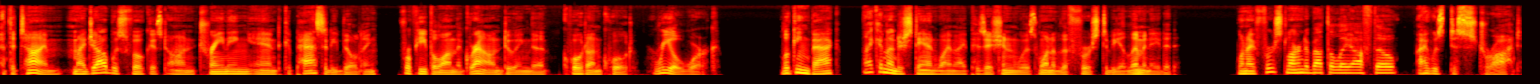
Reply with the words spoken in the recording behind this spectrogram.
At the time, my job was focused on training and capacity building for people on the ground doing the quote unquote real work. Looking back, I can understand why my position was one of the first to be eliminated. When I first learned about the layoff, though, I was distraught.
